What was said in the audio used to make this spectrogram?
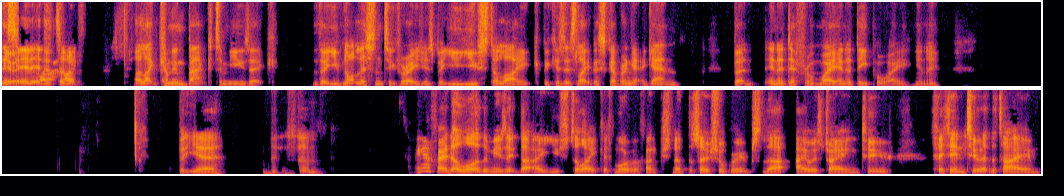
you know, it, it's sort like. of. I like coming back to music that you've not listened to for ages, but you used to like because it's like discovering it again, but in a different way, in a deeper way, you know. But yeah, um, I think I find a lot of the music that I used to like as more of a function of the social groups that I was trying to fit into at the time.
